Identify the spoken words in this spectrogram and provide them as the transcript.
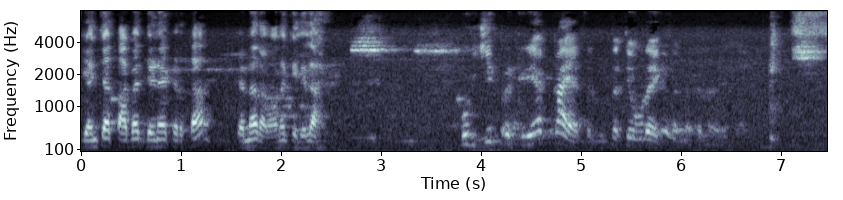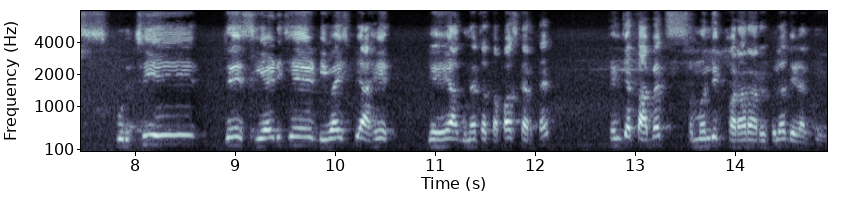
यांच्या ताब्यात देण्याकरता त्यांना रवाना केलेला आहे. पुढची प्रक्रिया काय असेल? फक्त तेवढं एक. पुढचे जे सी आय डीचे डीवायस पी आहेत जे ह्या गुन्ह्याचा तपास करतायत त्यांच्या ताब्यात संबंधित फरार आरोपीला देण्यात येईल.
